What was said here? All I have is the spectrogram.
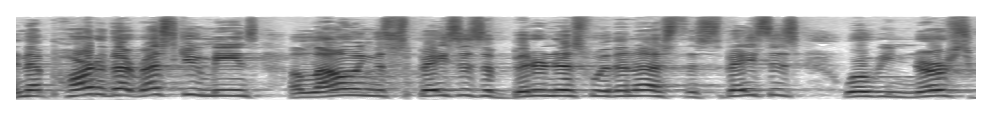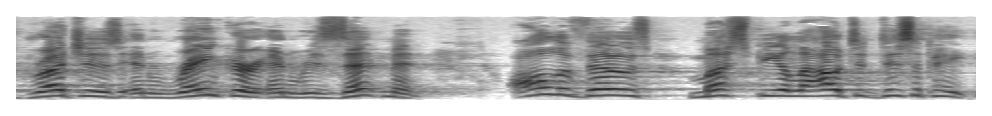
And that part of that rescue means allowing the spaces of bitterness within us, the spaces where we nurse grudges and rancor and resentment, all of those must be allowed to dissipate.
